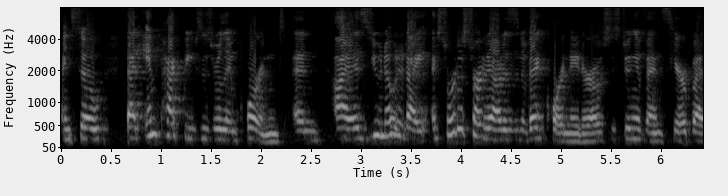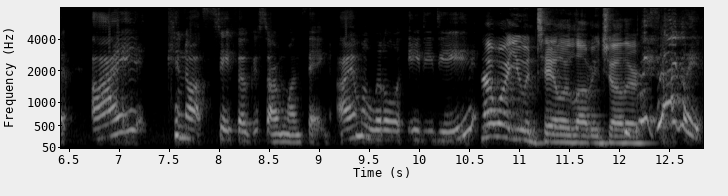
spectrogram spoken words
And so that impact piece is really important. And I, as you noted, I, I sort of started out as an event coordinator. I was just doing events here, but I cannot stay focused on one thing. I am a little ADD. That's why you and Taylor love each other. exactly.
